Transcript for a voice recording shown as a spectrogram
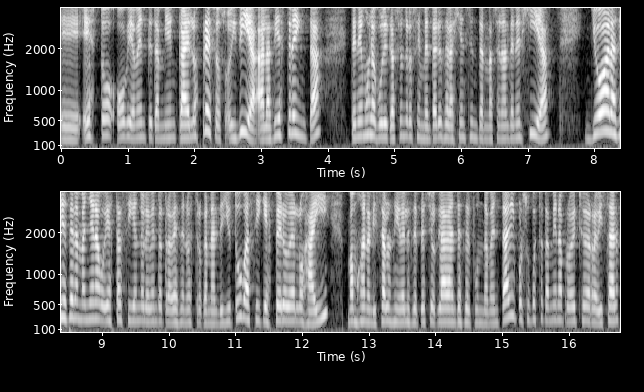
eh, esto obviamente también caen los precios. Hoy día a las 10.30 tenemos la publicación de los inventarios de la Agencia Internacional de Energía. Yo a las 10 de la mañana voy a estar siguiendo el evento a través de nuestro canal de YouTube, así que espero verlos ahí. Vamos a analizar los niveles de precio clave antes del fundamental y por supuesto también aprovecho de revisar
